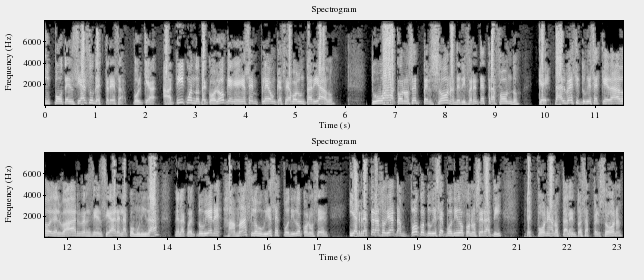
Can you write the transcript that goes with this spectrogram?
y potenciar su destreza, porque a, ti cuando te coloquen en ese empleo, aunque sea voluntariado, tú vas a conocer personas de diferentes trasfondos que tal vez si te hubieses quedado en el barrio residencial, en la comunidad de la cual tú vienes, jamás los hubieses podido conocer. Y el resto de la sociedad tampoco te hubiese podido conocer a ti. Te expones a los talentos de esas personas,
